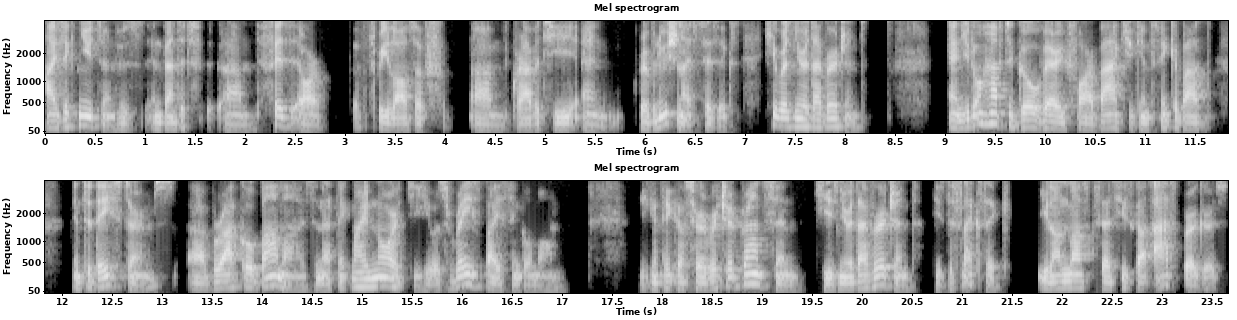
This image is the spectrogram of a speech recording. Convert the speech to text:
Isaac Newton, who's invented um, physics or three laws of um, gravity and revolutionized physics, he was neurodivergent. And you don't have to go very far back. You can think about, in today's terms, uh, Barack Obama is an ethnic minority. He was raised by a single mom. You can think of Sir Richard Branson. He's neurodivergent. He's dyslexic. Elon Musk says he's got Asperger's.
